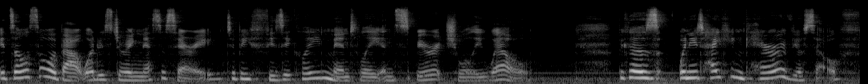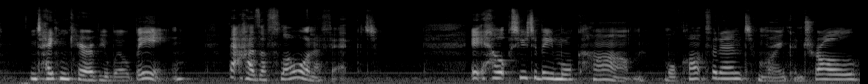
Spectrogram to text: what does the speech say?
It's also about what is doing necessary to be physically, mentally, and spiritually well. Because when you're taking care of yourself and taking care of your well being, that has a flow on effect. It helps you to be more calm, more confident, more in control,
